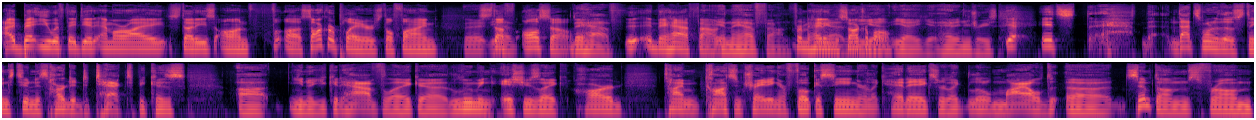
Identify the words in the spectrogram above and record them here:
I bet you if they did MRI studies on f- uh, soccer players, they'll find Uh, stuff yeah, also. They have. and they have found. and they have found From heading yeah, the soccer get- ball. Yeah, you get head injuries. Yeah. it's that's one of those things too, and it's hard to detect because uh, you know you could have like uh, looming issues like hard time concentrating or focusing or like headaches or like little mild uh, symptoms from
